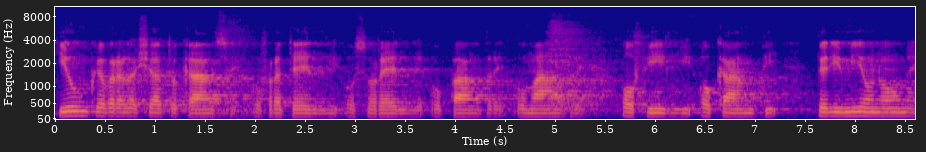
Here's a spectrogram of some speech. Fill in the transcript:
Chiunque avrà lasciato case o fratelli o sorelle o padre o madre o figli o campi per il mio nome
